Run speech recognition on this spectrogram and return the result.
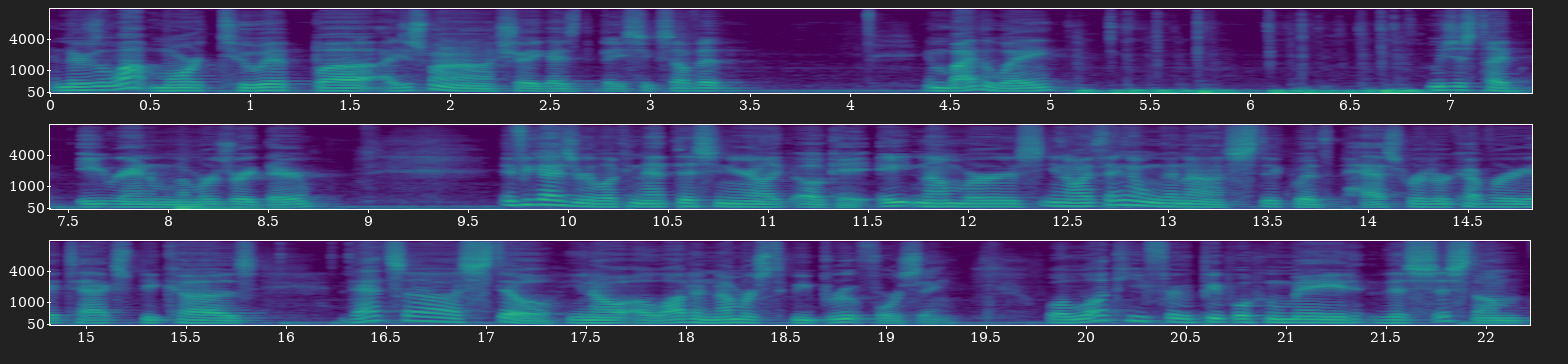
And there's a lot more to it but I just want to show you guys the basics of it. And by the way let me just type eight random numbers right there if you guys are looking at this and you're like, okay, eight numbers, you know, I think I'm going to stick with password recovery attacks because that's uh, still, you know, a lot of numbers to be brute forcing. Well, lucky for the people who made this system,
